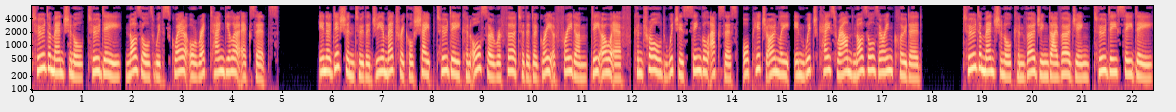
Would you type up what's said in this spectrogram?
Two-dimensional 2D, nozzles with square or rectangular exits. In addition to the geometrical shape 2D can also refer to the degree of freedom controlled which is single axis, or pitch only, in which case round nozzles are included. Two-dimensional converging diverging 2DCD,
